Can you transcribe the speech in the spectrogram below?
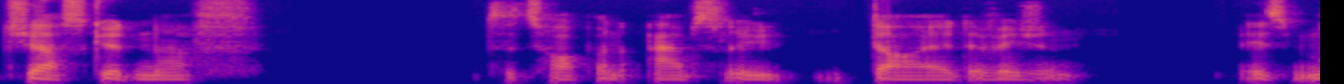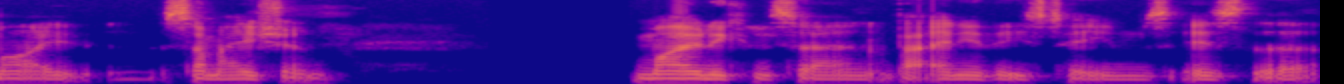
just good enough to top an absolute dire division. Is my summation. My only concern about any of these teams is that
